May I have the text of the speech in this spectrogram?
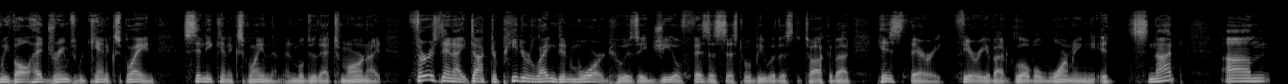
We've all had dreams we can't explain. Cindy can explain them, and we'll do that tomorrow night. Thursday night, Dr. Peter Langdon Ward, who is a geophysicist, will be with us to talk about his theory theory about global warming. It's not. Um,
